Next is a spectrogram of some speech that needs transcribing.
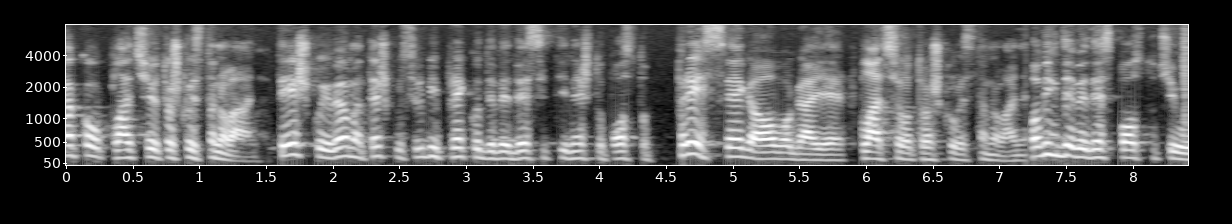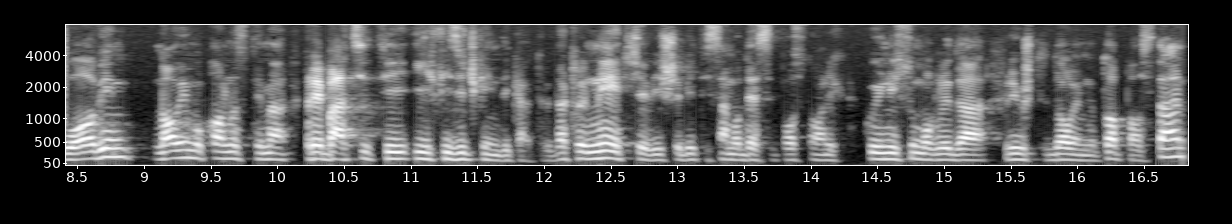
kako plaćaju troškove stanovanja. Teško i veoma teško u Srbiji preko 90 i nešto posto pre svega ovoga je plaćalo troškove stanovanja. Ovih 90% će u ovim novim okolnostima prebaciti i fizičke indikatore. Dakle, neće više biti samo 10% onih koji nisu mogli da priušte dovoljno topao stan.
